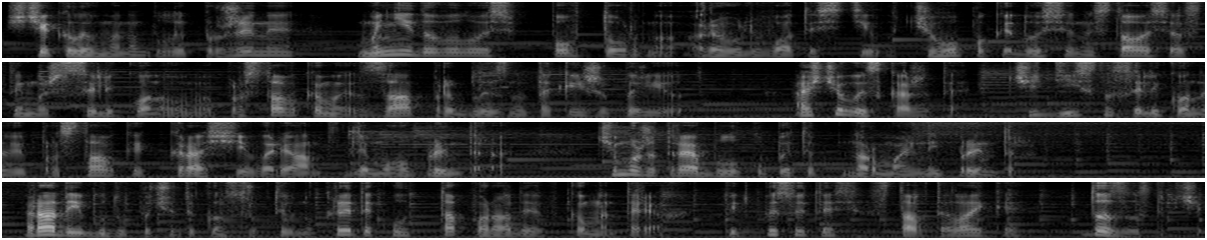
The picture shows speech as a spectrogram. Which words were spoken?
ще коли в мене були пружини, мені довелось повторно регулювати стіл, чого поки досі не сталося з тими ж силіконовими проставками за приблизно такий же період. А що ви скажете? Чи дійсно силіконові проставки кращий варіант для мого принтера? Чи може треба було купити нормальний принтер? Радий буду почути конструктивну критику та поради в коментарях. Підписуйтесь, ставте лайки. До зустрічі!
